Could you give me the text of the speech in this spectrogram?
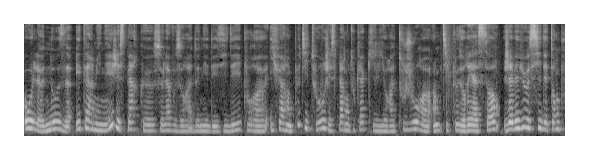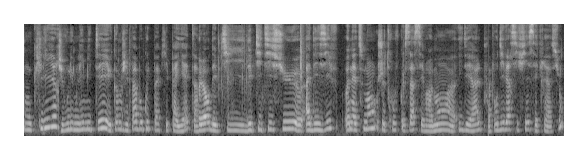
haul nose est terminé. J'espère que cela vous aura donné des idées pour euh, y faire un petit tour. J'espère en tout cas qu'il y aura toujours euh, un petit peu de réassort. J'avais vu aussi des tampons clear. J'ai voulu me limiter et comme j'ai pas beaucoup de papier paillettes, alors des petits, tissus euh, adhésifs, honnêtement, je trouve que ça c'est vraiment idéal pour, pour diversifier ses créations.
